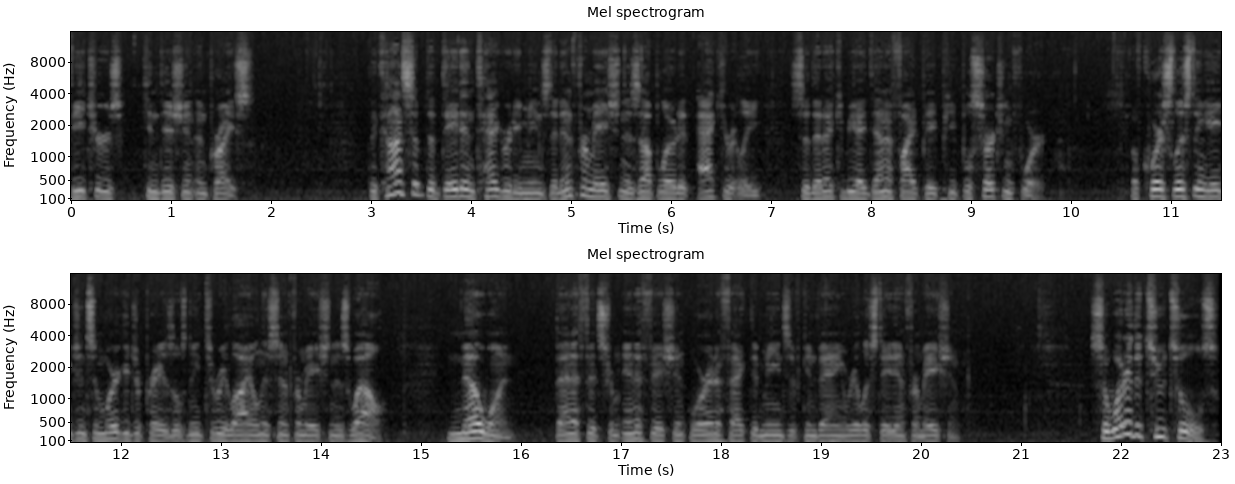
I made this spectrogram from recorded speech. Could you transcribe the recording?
features, condition, and price. The concept of data integrity means that information is uploaded accurately so that it can be identified by people searching for it. Of course, listing agents and mortgage appraisals need to rely on this information as well. No one benefits from inefficient or ineffective means of conveying real estate information. So, what are the two tools?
